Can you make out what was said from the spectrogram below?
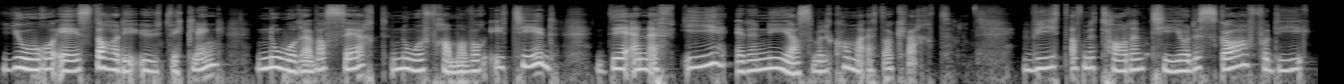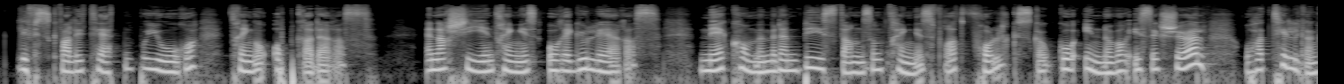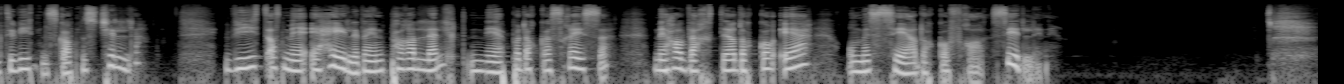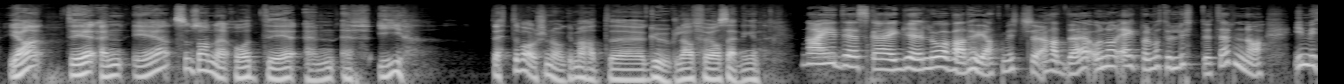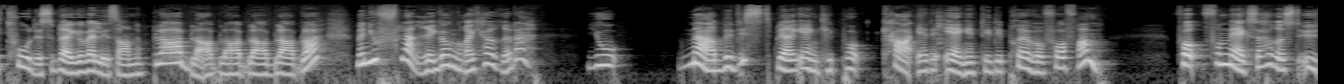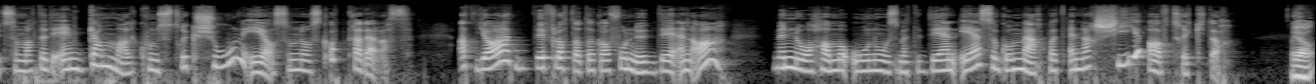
Jorda er i stadig utvikling, noe reversert, noe framover i tid. DNFI er det nye som vil komme etter hvert. Vit at vi tar den tida det skal, fordi livskvaliteten på jorda trenger å oppgraderes. Energien trenges å reguleres. Vi kommer med den bistanden som trenges for at folk skal gå innover i seg sjøl og ha tilgang til vitenskapens kilde. Vit at vi er hele veien parallelt med på deres reise. Vi har vært der dere er, og vi ser dere fra sidelinjen. Ja, DNE, Susanne, og DNFI. Dette var jo ikke noe vi hadde googla før sendingen. Nei, det skal jeg love deg at vi ikke hadde. Og når jeg på en måte lytter til den nå, i mitt hode så blir jeg jo veldig sånn bla, bla, bla, bla, bla, bla. Men jo flere ganger jeg hører det, jo mer bevisst blir jeg egentlig på hva er det egentlig de prøver å få fram. For, for meg så høres det ut som at det er en gammel konstruksjon i oss som nå skal oppgraderes. At ja, det er flott at dere har funnet ut DNA, men nå har vi òg noe som heter DNE, som går mer på et energiavtrykk, da. Ja.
